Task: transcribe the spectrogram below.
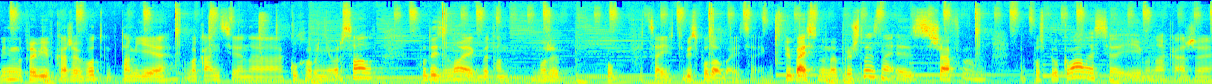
він мене привів, каже, от там є вакансія на кухар універсал. Ходи зі мною, якби там може по- цей, тобі сподобається. Співбесіду ми прийшли з, з шефом, поспілкувалися, і вона каже:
